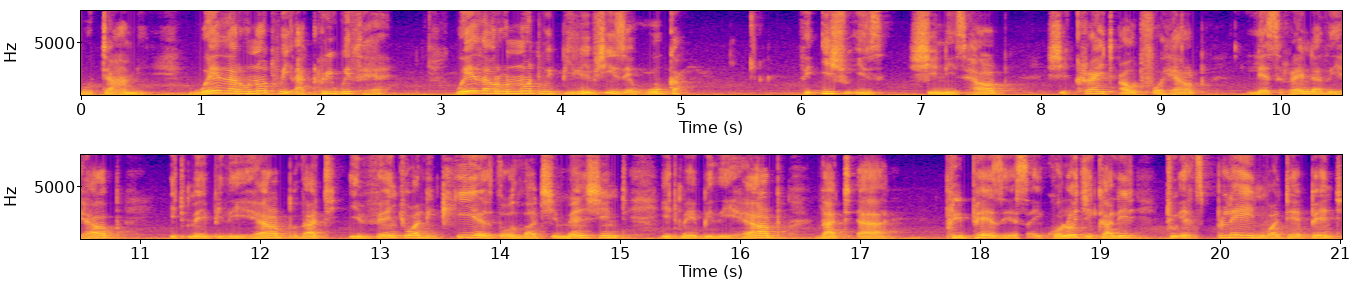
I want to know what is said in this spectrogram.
mutami whether or not we agree with her whether or not we believe she is a hooker the issue is she needs help she cried out for help let's render the help it may be the help that eventually clears those that she mentioned it may be the help that uh, prepares her psychologically to explain what happened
